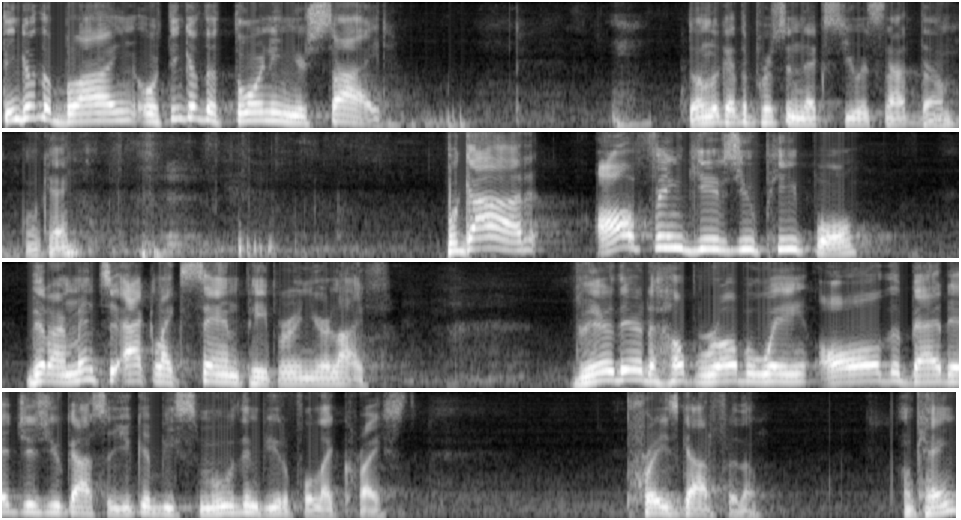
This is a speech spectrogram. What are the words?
Think of the blind or think of the thorn in your side. Don't look at the person next to you, it's not them, okay? But God often gives you people that are meant to act like sandpaper in your life. They're there to help rub away all the bad edges you got so you could be smooth and beautiful like Christ. Praise God for them. Okay?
